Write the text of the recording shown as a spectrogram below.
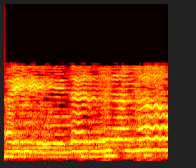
أين الهوى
